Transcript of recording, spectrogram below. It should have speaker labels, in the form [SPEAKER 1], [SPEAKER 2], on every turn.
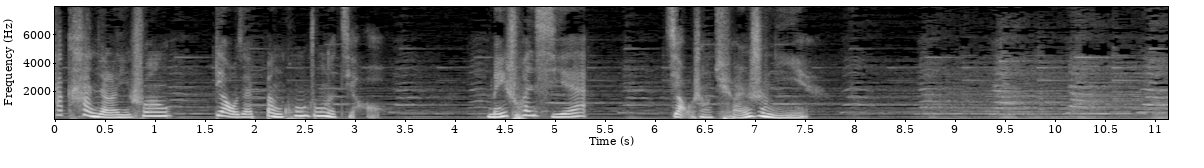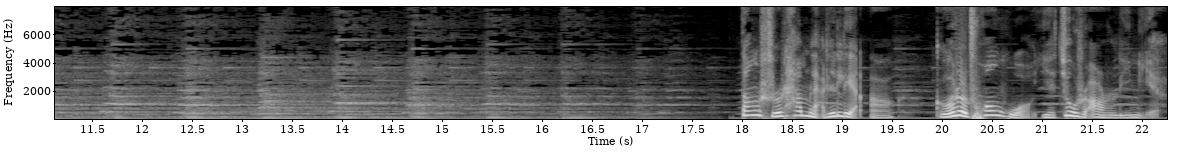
[SPEAKER 1] 他看见了一双吊在半空中的脚，没穿鞋，脚上全是泥。当时他们俩这脸啊，隔着窗户也就是二十厘米。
